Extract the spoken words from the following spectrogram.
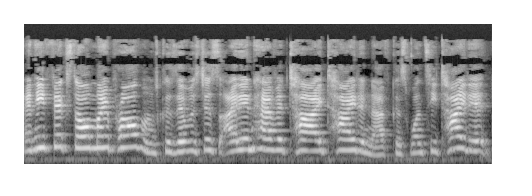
and he fixed all my problems because it was just, I didn't have it tied tight enough because once he tied it,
